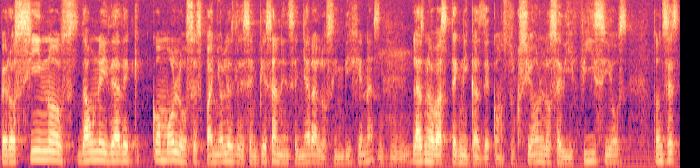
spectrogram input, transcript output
pero sí nos da una idea de que cómo los españoles les empiezan a enseñar a los indígenas las nuevas técnicas de construcción, los edificios. Entonces,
